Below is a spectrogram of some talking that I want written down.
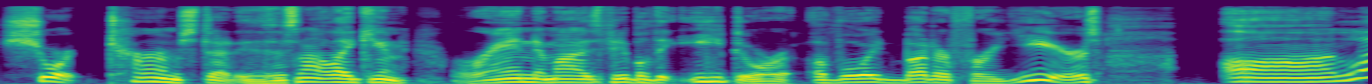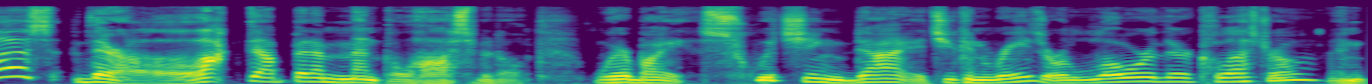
short-term studies. It's not like you can randomize people to eat or avoid butter for years, unless they're locked up in a mental hospital, where by switching diets you can raise or lower their cholesterol and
